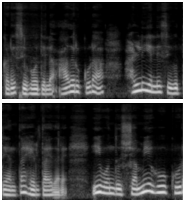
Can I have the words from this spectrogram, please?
ಕಡೆ ಸಿಗೋದಿಲ್ಲ. ಆದರೂ ಕೂಡ ಹಳ್ಳಿಯಲ್ಲಿ ಸಿಗುತ್ತೆ ಅಂತ ಹೇಳ್ತಾ ಇದ್ದಾರೆ. ಈ ಒಂದು ಶಮಿ ಹೂ ಕೂಡ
